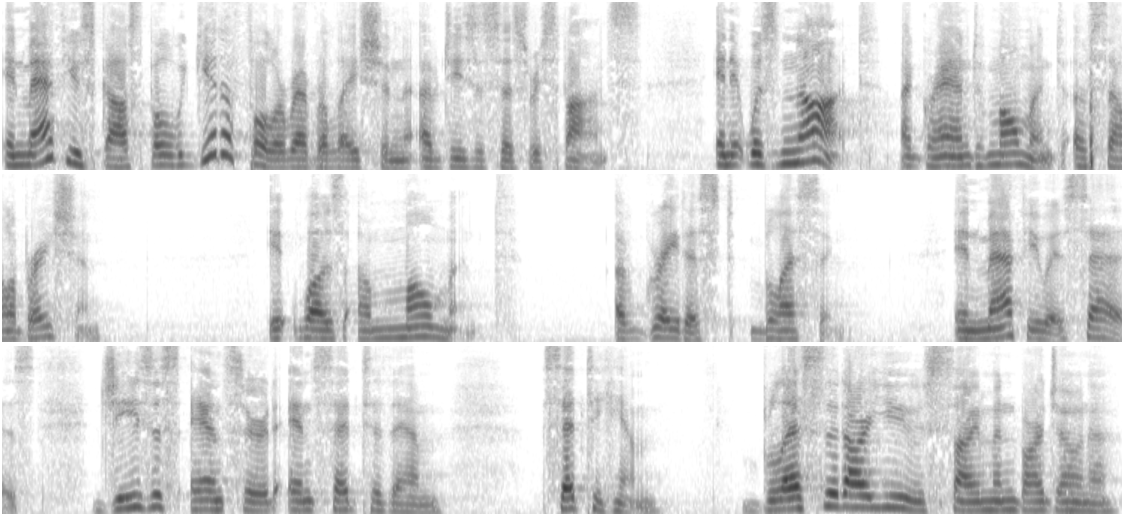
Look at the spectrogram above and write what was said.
In Matthew's gospel, we get a fuller revelation of Jesus' response. And it was not a grand moment of celebration. It was a moment of greatest blessing. In Matthew it says, Jesus answered and said to them, said to him, Blessed are you, Simon Barjona,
